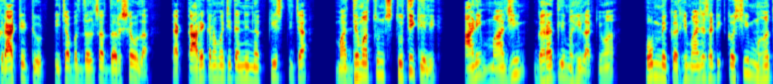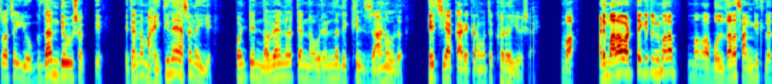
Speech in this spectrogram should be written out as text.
ग्रॅटिट्यूड तिच्याबद्दलचा दर्शवला. त्या कार्यक्रमाची त्यांनी नक्कीच तिच्या माध्यमातून स्तुती केली आणि माझी घरातली महिला किंवा होम मेकर ही माझ्यासाठी कशी महत्त्वाचं योगदान देऊ शकते, हे त्यांना माहिती नाही असं नाहीये. पण ते नव्यानं त्या नवऱ्यांना देखील जाणवलं. हेच या कार्यक्रमाचं खरं यश आहे. वाह! आणि मला वाटतंय, की तुम्ही मला म बोलताना सांगितलंत,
